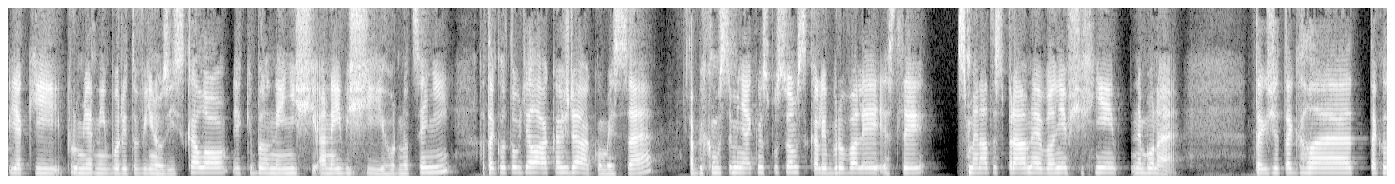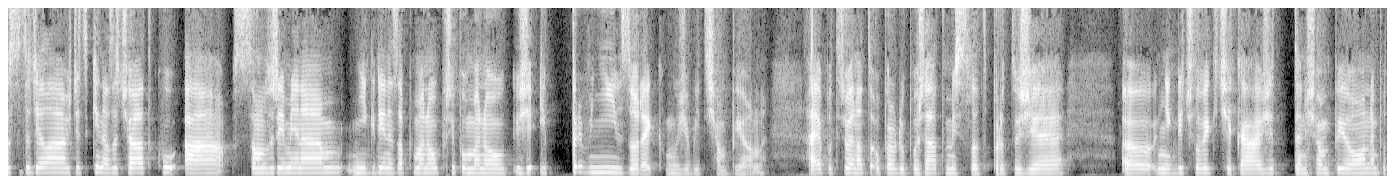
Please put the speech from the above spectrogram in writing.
jaký průměrný body to víno získalo, jaký byl nejnižší a nejvyšší hodnocení. A takhle to udělá každá komise. abychom se mi nějakým způsobem skalibrovali, jestli jsme na té správné vlně všichni nebo ne. Takže takhle, takhle se to dělá vždycky na začátku a samozřejmě nám nikdy nezapomenou připomenout, že i první vzorek může být šampion. A je potřeba na to opravdu pořád myslet, protože uh, někdy člověk čeká, že ten šampion nebo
